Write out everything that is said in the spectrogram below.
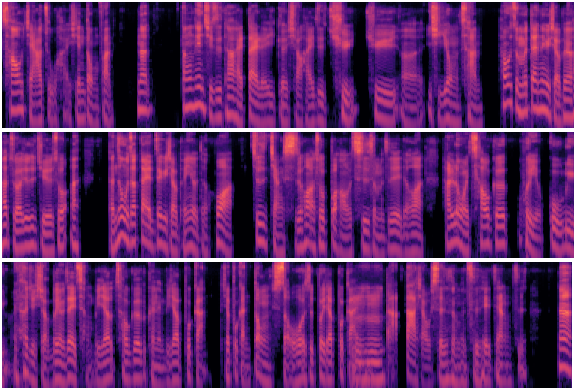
超甲煮海鲜冻饭。那当天其实他还带了一个小孩子去去呃一起用餐。他为什么会带那个小朋友？他主要就是觉得说啊，反正我只要带着这个小朋友的话，就是讲实话说不好吃什么之类的话，他认为超哥会有顾虑嘛，因为他觉得小朋友在场比较，超哥可能比较不敢，比较不敢动手，或者是比较不敢打大小声什么之类这样子。那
